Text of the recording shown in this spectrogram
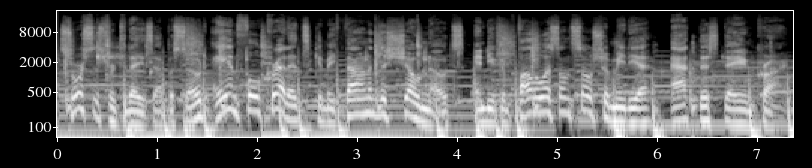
Sources for today's episode and full credits can be found in the show notes, and you can follow us on social media at This Day in Crime.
